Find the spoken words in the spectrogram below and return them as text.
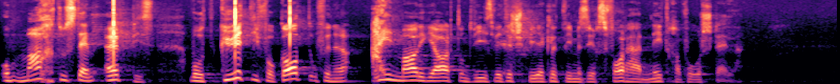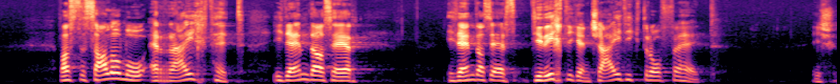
und macht aus dem etwas, wo die Güte von Gott auf eine einmalige Art und Weise widerspiegelt, wie man sich vorher nicht vorstellen kann. Was der Salomo erreicht hat, indem er, indem er die richtige Entscheidung getroffen hat, ist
